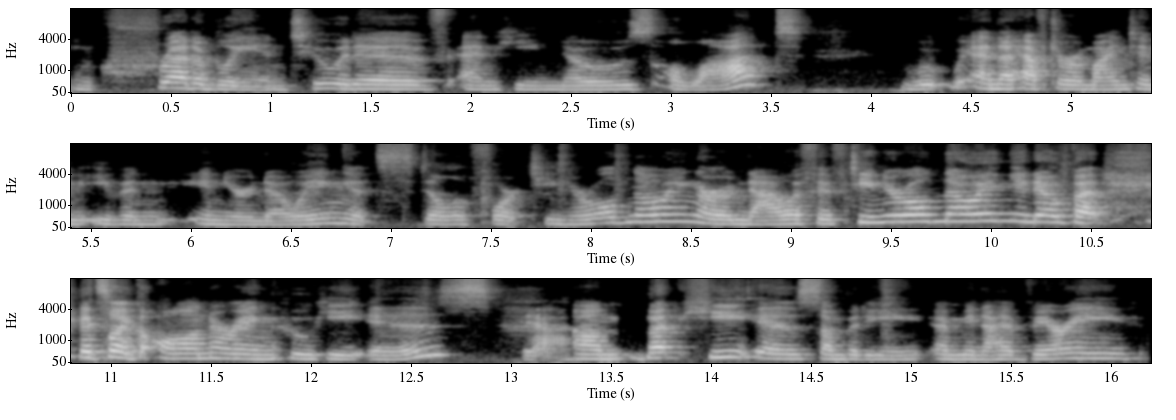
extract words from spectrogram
incredibly intuitive and he knows a lot and I have to remind him, even in your knowing, it's still a 14 year old knowing or now a 15 year old knowing, you know, but it's like honoring who he is. Yeah. Um, but he is somebody, I mean, I have very,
